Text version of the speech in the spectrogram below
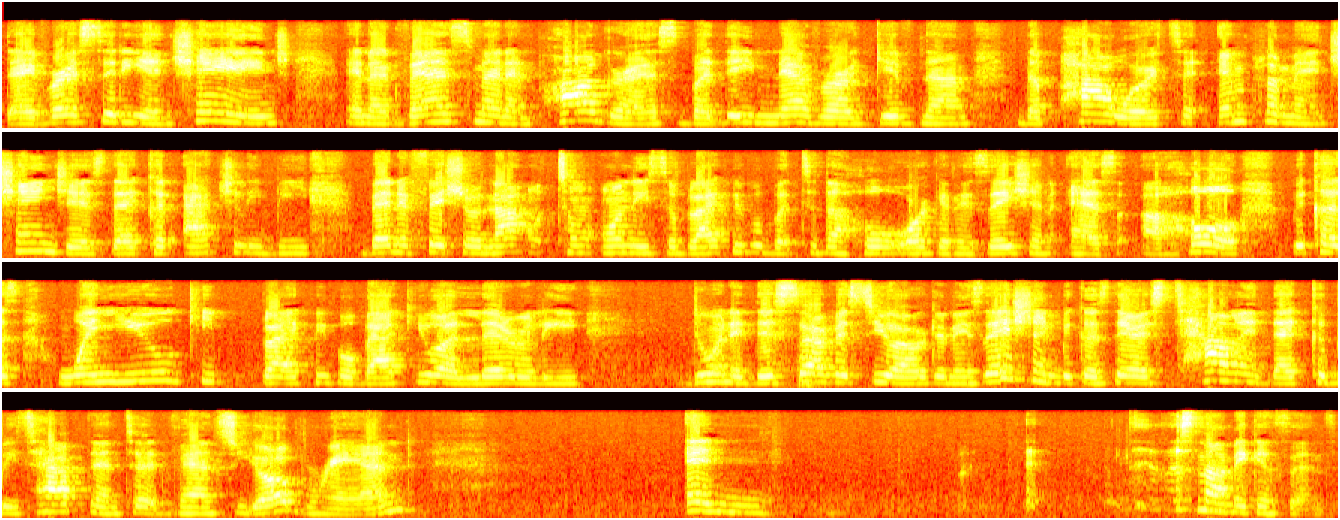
diversity and change and advancement and progress but they never give them the power to implement changes that could actually be beneficial not to only to black people but to the whole organization as a whole. Because when you keep black people back you are literally doing a disservice to your organization because there's talent that could be tapped in to advance your brand. And it's not making sense.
